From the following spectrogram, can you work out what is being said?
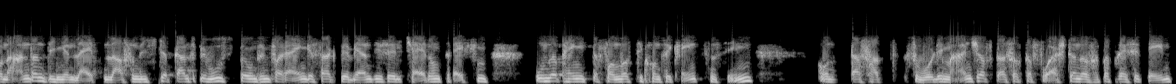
von anderen Dingen leiten lassen. Ich habe ganz bewusst bei uns im Verein gesagt, wir werden diese Entscheidung treffen, unabhängig davon, was die Konsequenzen sind. Und das hat sowohl die Mannschaft als auch der Vorstand als auch der Präsident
